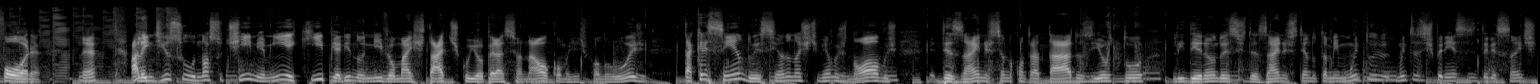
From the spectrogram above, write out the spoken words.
fora, né? Além disso, o nosso time, a minha equipe ali no nível mais tático e operacional, como a gente falou hoje, está crescendo. Esse ano nós tivemos novos designers sendo contratados e eu estou liderando esses designers, tendo também muito, muitas experiências interessantes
